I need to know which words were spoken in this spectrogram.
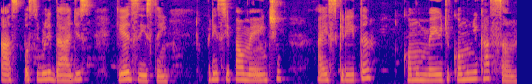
as possibilidades que existem, principalmente a escrita como meio de comunicação.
